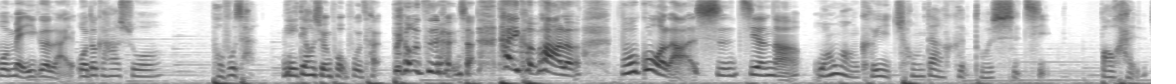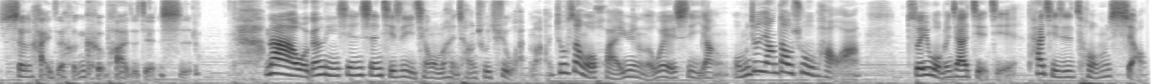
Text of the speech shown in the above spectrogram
我每一个来，我都跟他说剖腹产。你一定要选剖腹产，不要自然产，太可怕了。不过啦，时间呐、往往可以冲淡很多事情，包含生孩子很可怕这件事。那我跟林先生其实以前我们很常出去玩嘛，就算我怀孕了，我也是一样，我们就这样到处跑啊。所以我们家姐姐她其实从小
